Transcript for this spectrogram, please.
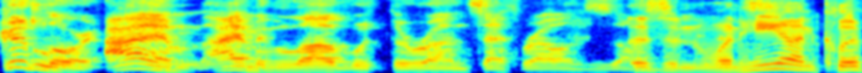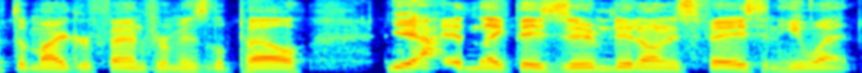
good lord, I am I am in love with the run Seth Rollins is on. Listen, when he unclipped the microphone from his lapel yeah, and like they zoomed in on his face and he went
